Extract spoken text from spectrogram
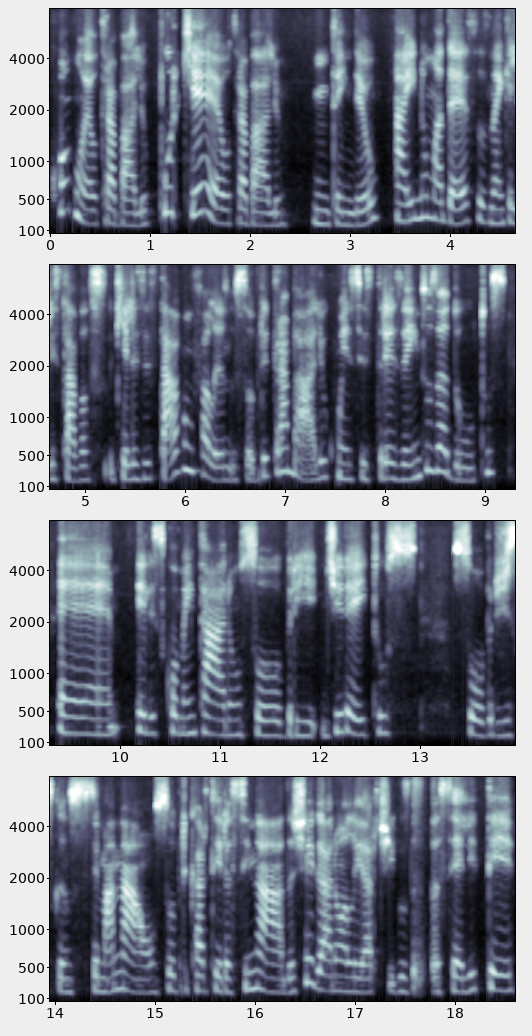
como é o trabalho, por que é o trabalho, entendeu? Aí numa dessas, né, que eles, estavam, que eles estavam falando sobre trabalho com esses 300 adultos, é, eles comentaram sobre direitos, sobre descanso semanal, sobre carteira assinada, chegaram a ler artigos da CLT,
